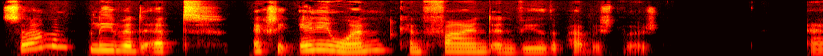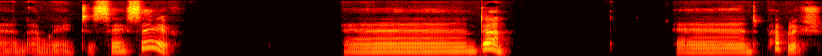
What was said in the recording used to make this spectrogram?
So I'm going to leave it at actually anyone can find and view the published version. And I'm going to say save. And done. And publish.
